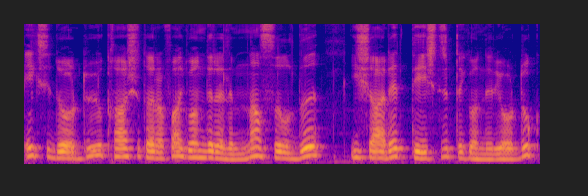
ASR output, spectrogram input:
eksi 4'ü karşı tarafa gönderelim. Nasıldı? İşaret değiştirip de gönderiyorduk.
